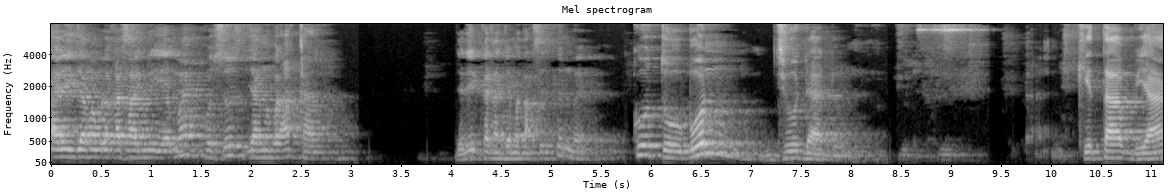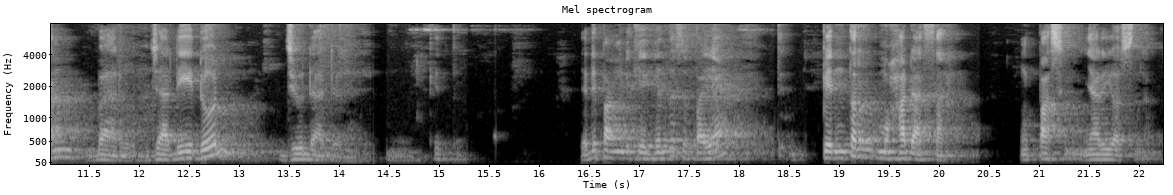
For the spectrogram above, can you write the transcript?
hari zaman berangkat saling ieu mah khusus jangan berakal jadi karena jama taksirkeun we kutubun judadun kitab yang baru jadidun judadun. Gitu. Jadi pang dikiekeun teh supaya pinter muhadasah ngepas nyariosna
